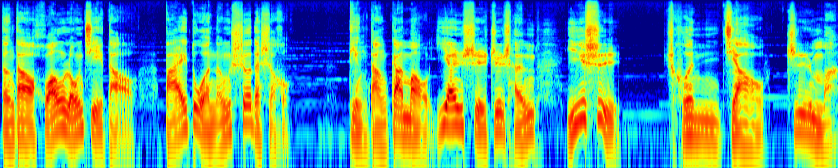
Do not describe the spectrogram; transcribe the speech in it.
等到黄龙既倒，白堕能奢的时候，定当甘冒燕世之臣，一试春娇之马。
